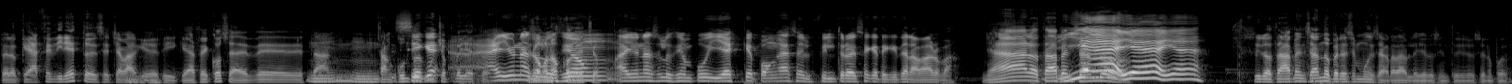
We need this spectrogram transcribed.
Pero que hace directo ese chaval, quiero decir, que hace cosas, es de. Están, Mm, están juntos sí en muchos proyectos. Hay una conozco, solución, hay una solución, Puy, y es que pongas el filtro ese que te quita la barba. Ya, lo estaba pensando. Yeah, yeah, yeah. Sí, lo estaba pensando, pero ese es muy desagradable, yo lo siento, yo eso no puedo.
